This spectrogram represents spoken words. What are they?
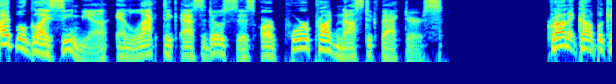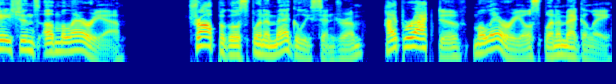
Hypoglycemia and lactic acidosis are poor prognostic factors. Chronic complications of malaria, tropical splenomegaly syndrome, hyperreactive malarial splenomegaly.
